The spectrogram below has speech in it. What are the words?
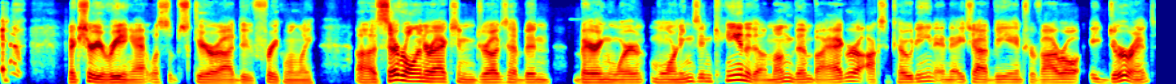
Make sure you're reading Atlas Obscura. I do frequently. Uh, several interaction drugs have been bearing war- warnings in Canada, among them Viagra, oxycodone, and HIV antiviral Edurant,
